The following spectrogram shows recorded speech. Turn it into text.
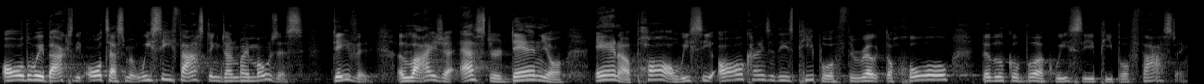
all the way back to the Old Testament, we see fasting done by Moses, David, Elijah, Esther, Daniel, Anna, Paul. We see all kinds of these people throughout the whole biblical book. We see people fasting.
